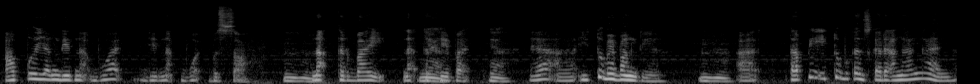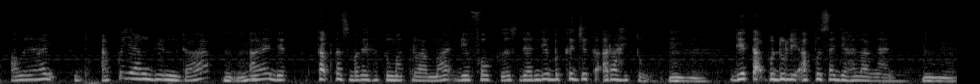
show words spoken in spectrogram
Apa yang dia nak buat, dia nak buat besar. Mm-mm. Nak terbaik, nak Ya. terhebat. Ya. Ya, uh, itu memang dia. Mm-mm. Uh, tapi itu bukan sekadar angan-angan. Allah apa yang dia hendak, Mm-mm. uh, dia tetapkan sebagai satu matlamat, dia fokus dan dia bekerja ke arah itu. Mm-mm. Dia tak peduli apa saja halangan. Mm-mm.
